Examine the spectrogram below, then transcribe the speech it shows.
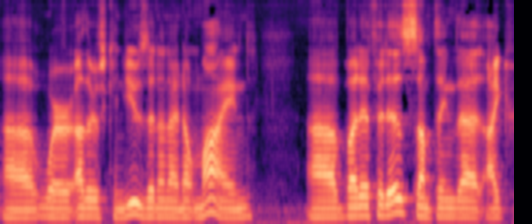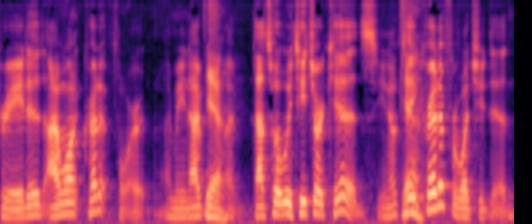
uh, where others can use it, and I don't mind. Uh, but if it is something that I created, I want credit for it. I mean, I, yeah. I, that's what we teach our kids. You know, take yeah. credit for what you did.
